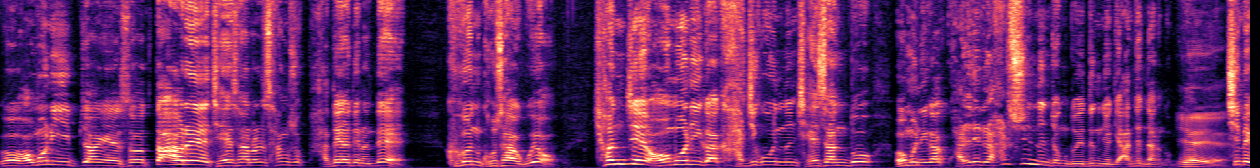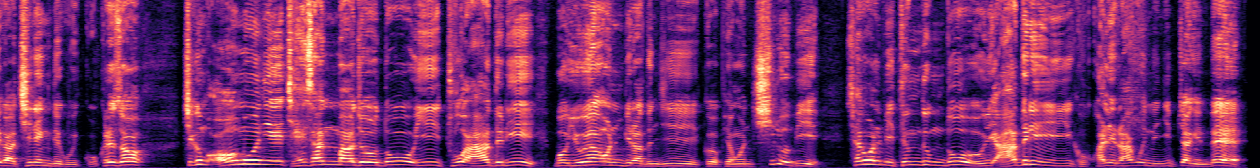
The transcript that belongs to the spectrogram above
그 어머니 입장에서 딸의 재산을 상속받아야 되는데 그건 고사하고요. 현재 어머니가 가지고 있는 재산도 어머니가 관리를 할 수 있는 정도의 능력이 안 된다는 겁니다. 예, 예. 치매가 진행되고 있고 그래서 지금 어머니의 재산마저도 이 두 아들이 뭐 요양원비라든지 그 병원 치료비, 생활비 등등도 이 아들이 그 관리를 하고 있는 입장인데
